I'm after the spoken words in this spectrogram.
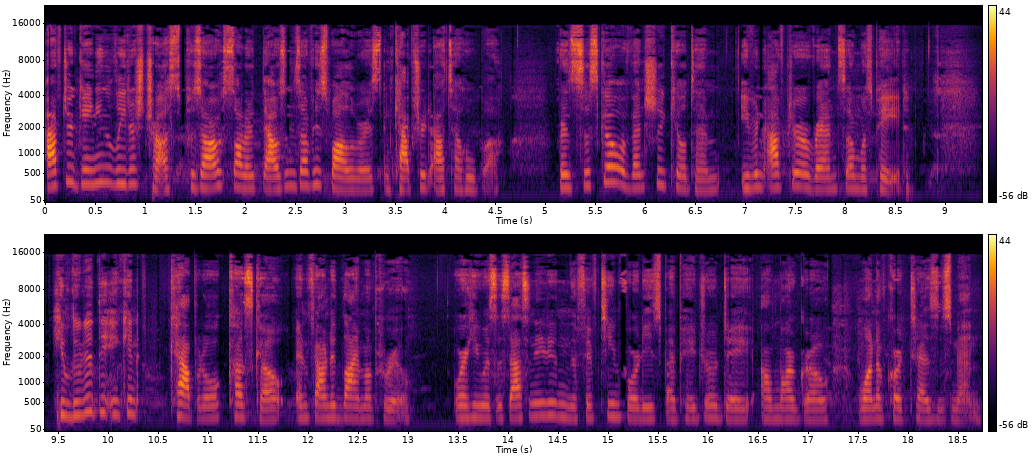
After gaining the leader's trust, Pizarro slaughtered thousands of his followers and captured Atahualpa. Francisco eventually killed him, even after a ransom was paid. He looted the Incan capital, Cuzco, and founded Lima, Peru, where he was assassinated in the 1540s by Pedro de Almagro, one of Cortez's men.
